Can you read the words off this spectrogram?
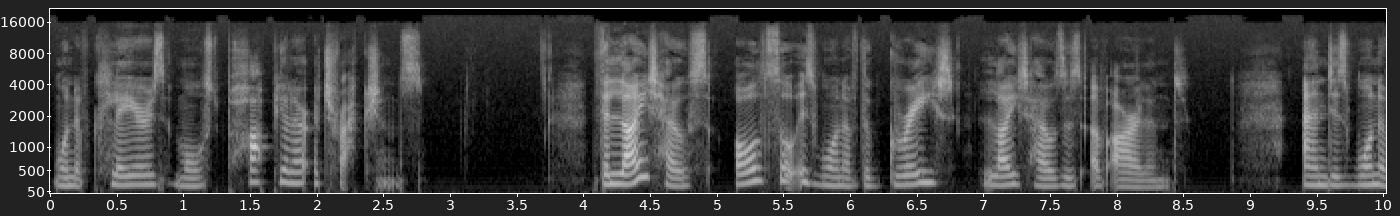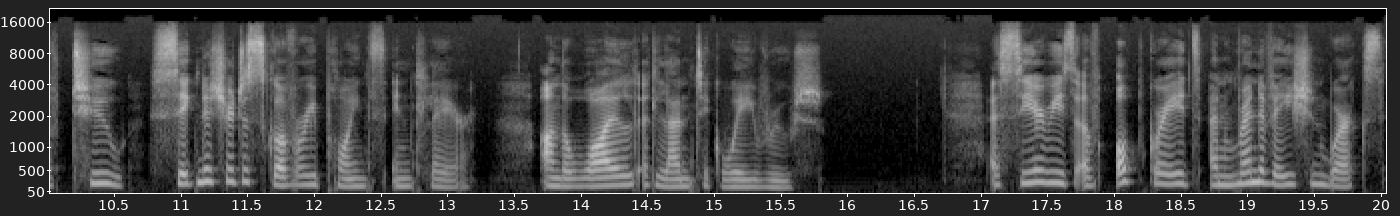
one of Clare's most popular attractions. The lighthouse also is one of the great lighthouses of Ireland and is one of two signature discovery points in Clare on the Wild Atlantic Way route. A series of upgrades and renovation works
